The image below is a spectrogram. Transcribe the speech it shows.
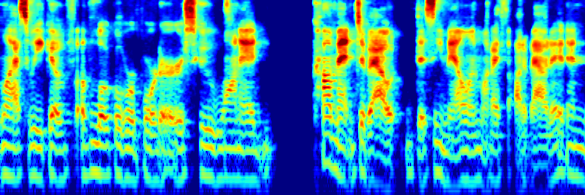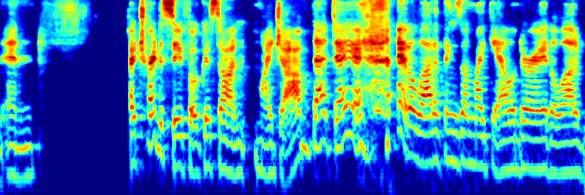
last week of, of local reporters who wanted comment about this email and what I thought about it. And, and I tried to stay focused on my job that day. I had a lot of things on my calendar. I had a lot of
